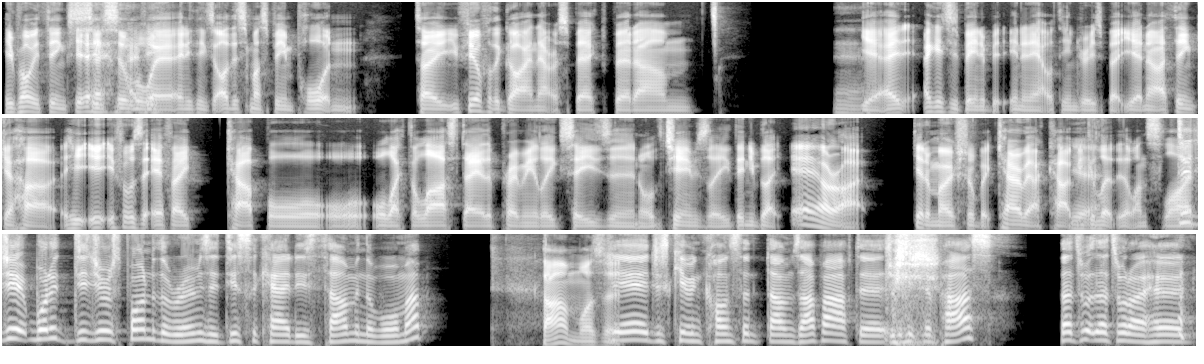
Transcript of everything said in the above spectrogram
he probably thinks Yeah, he's maybe. silverware and he thinks, oh, this must be important. So you feel for the guy in that respect. But um, yeah, I, I guess he's been a bit in and out with injuries, but yeah, no, I think uh, he, if it was the FA Cup or, or or like the last day of the Premier League season or the Champions League, then you'd be like, yeah, all right, get emotional. But Carabao Cup, you Yeah. can let that one slide. Did you what did- did you respond to the rumors he dislocated his thumb in the warm up? Thumb was it? Yeah, just giving constant thumbs up after hitting the pass. That's what that's what I heard.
